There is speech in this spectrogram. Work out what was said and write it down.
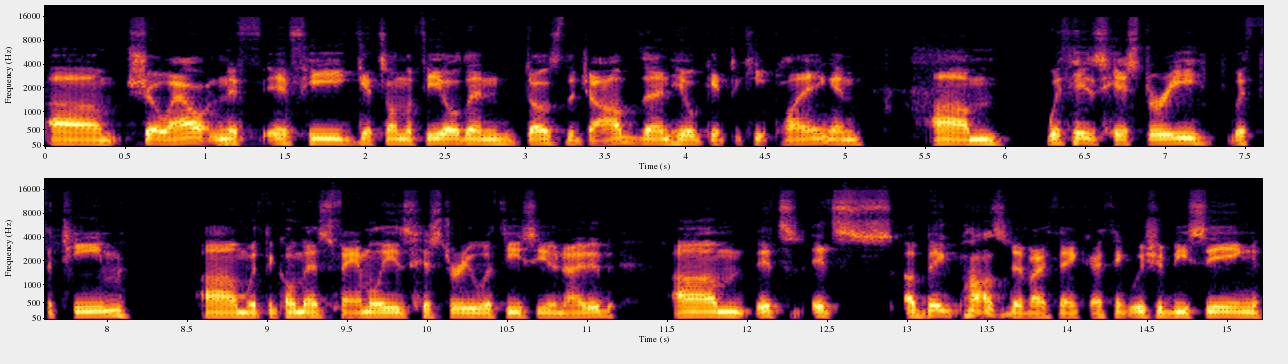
um, show out, and if if he gets on the field and does the job, then he'll get to keep playing. And um, with his history with the team, um, with the Gomez family's history with DC United, um, it's it's a big positive. I think. I think we should be seeing.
